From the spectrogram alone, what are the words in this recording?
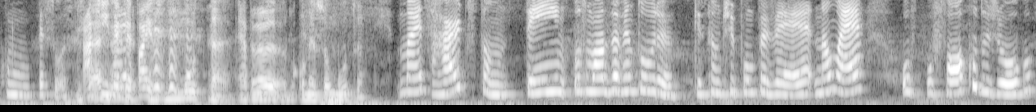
com pessoas. Ah, sim, você faz? Muta. É a primeira... Começou muta. Mas Hearthstone tem os modos aventura, que são tipo um PVE. Não é o, o foco do jogo,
